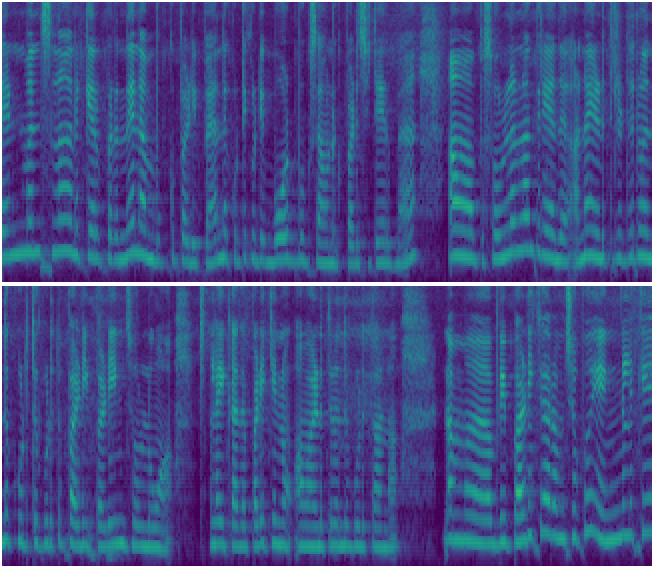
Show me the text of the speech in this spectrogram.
டென் மந்த்ஸ்லாம் இருக்கிறப்ப இருந்தே நான் புக்கு படிப்பேன். அந்த குட்டி குட்டி போர்ட் புக்ஸ் அவனுக்கு படிச்சுட்டே இருப்பேன். அவன் அப்போ சொல்லலாம் தெரியாது. ஆனால் எடுத்துகிட்டு எடுத்துகிட்டு வந்து கொடுத்து கொடுத்து படி படின்னு சொல்லுவான். லைக் அதை படிக்கணும். அவன் எடுத்துகிட்டு வந்து கொடுத்தானா நம்ம அப்படி படிக்க ஆரம்பிச்சப்போ எங்களுக்கே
